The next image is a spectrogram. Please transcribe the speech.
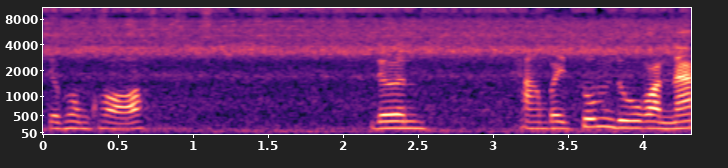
เดี๋ยวผมขอ เดินทางไปซุ่มดูก่อนนะ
